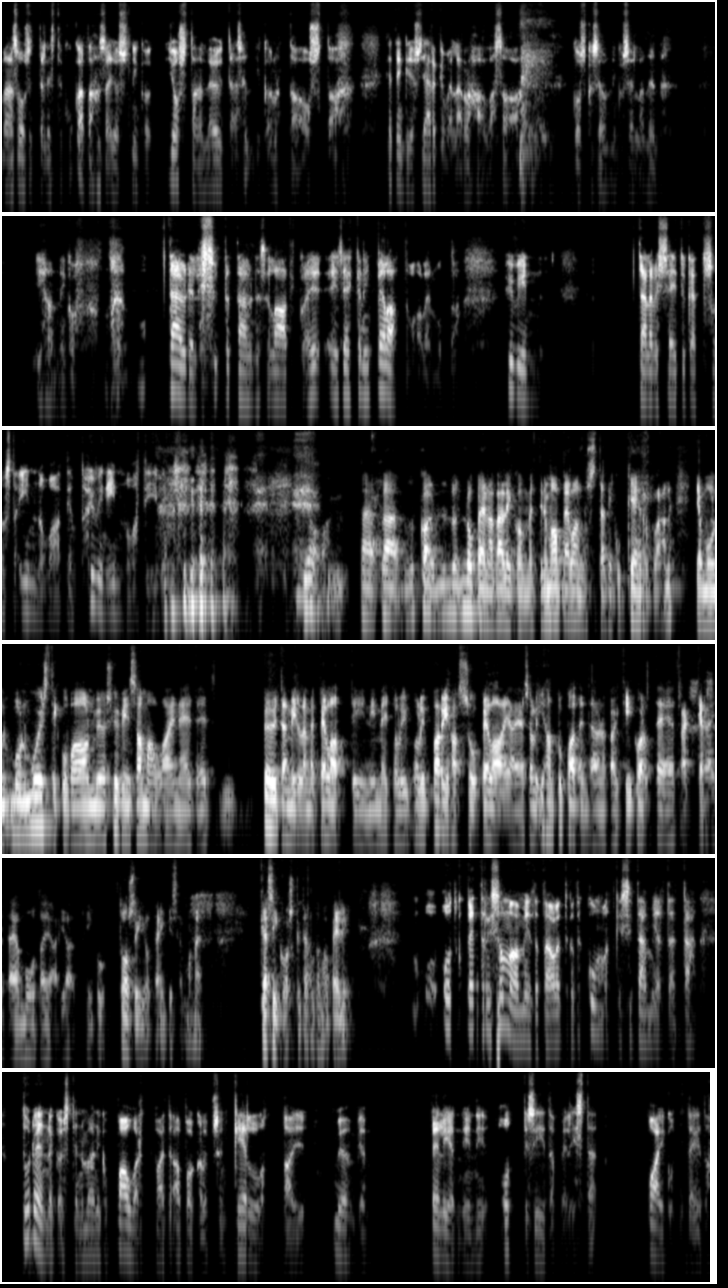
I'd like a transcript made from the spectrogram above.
mä suosittelen että kuka tahansa, jos niin jostain löytää sen, niin kannattaa ostaa. Etenkin jos järkevällä rahalla saa, koska se on niin sellainen ihan niin kuin täydellisyyttä täynnä se laatikko. Ei, ei se ehkä niin pelattava ole, mutta hyvin, täällä vissi ei tykätty sellaista innovaatio, mutta hyvin innovatiivinen. Joo. Mä, mä, nopeana välikommenttina, mä oon pelannut sitä niin kuin kerran, ja mun, mun muistikuva on myös hyvin samanlainen, että, että pöytä, millä me pelattiin, niin meitä oli, oli pari hassua pelaajaa, ja se oli ihan tupaten täynnä kaikkia kortteja ja trackereita ja muuta, ja, ja niin kuin tosi jotenkin semmoinen käsikosketeltava peli. Oletko Petri samaa mieltä tai oletteko te kummatkin sitä mieltä, että todennäköisesti nämä niin Powered by the Apocalypsen kellot tai myöhempien pelien, niin, niin otti siitä pelistä vaikutteita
